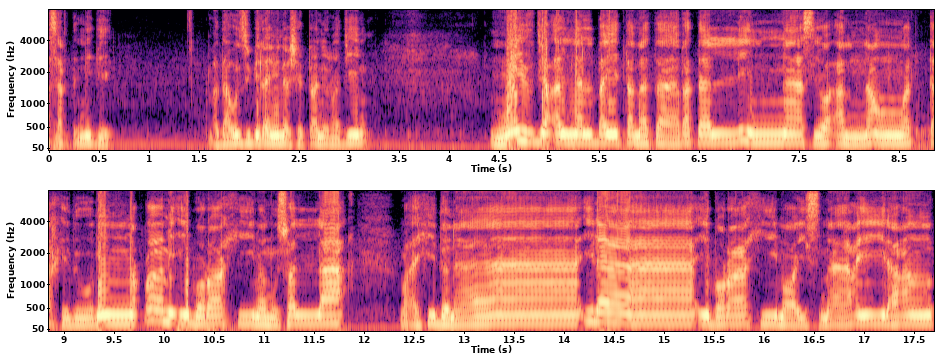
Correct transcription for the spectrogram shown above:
certain madawzi bila yuna وإذ جعلنا البيت مثابة للناس وأمنا واتخذوا من مقام إبراهيم مصلى وأهدنا إلى إبراهيم وإسماعيل أن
